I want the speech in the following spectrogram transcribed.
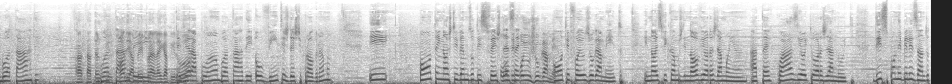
Boa tarde. Tá, tá tranquilo. Boa tarde, Pode abrir para ela aí, Gabiru. TV Arapuã, boa tarde, ouvintes deste programa. E ontem nós tivemos o desfecho ontem dessa... Ontem foi o julgamento. Ontem foi o julgamento e nós ficamos de 9 horas da manhã até quase 8 horas da noite, disponibilizando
